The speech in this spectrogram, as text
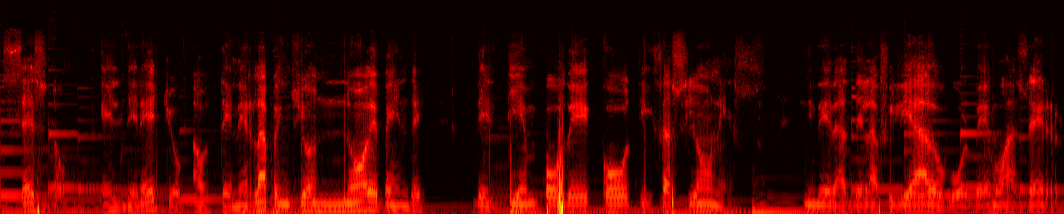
Sexto, el derecho a obtener la pensión no depende del tiempo de cotizaciones ni de edad del afiliado. Volvemos a hacer,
